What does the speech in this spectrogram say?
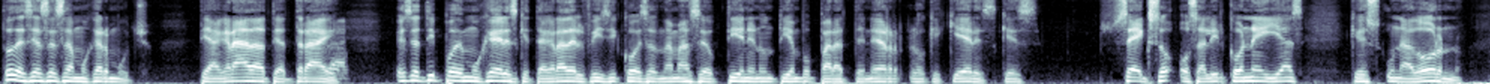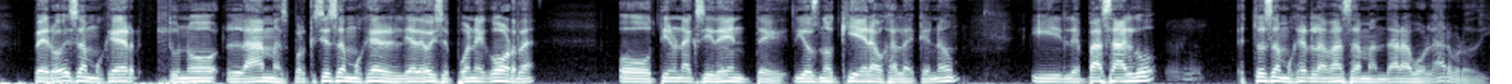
Tú deseas a esa mujer mucho. Te agrada, te atrae. Ese tipo de mujeres que te agrada el físico, esas nada más se obtienen un tiempo para tener lo que quieres, que es sexo o salir con ellas, que es un adorno. Pero esa mujer tú no la amas, porque si esa mujer el día de hoy se pone gorda o tiene un accidente, Dios no quiera, ojalá que no, y le pasa algo, entonces esa mujer la vas a mandar a volar, Brody.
